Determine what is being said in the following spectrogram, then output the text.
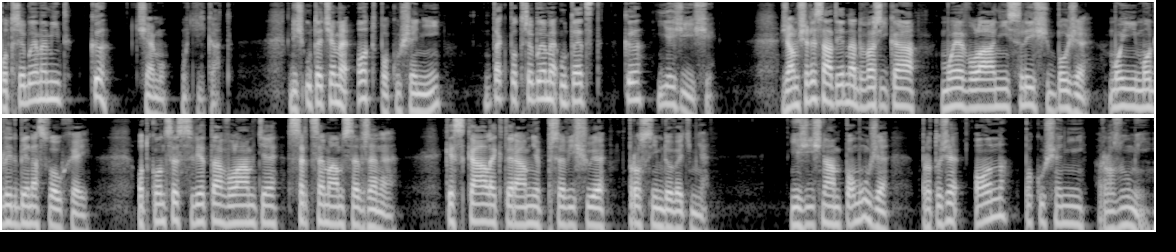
potřebujeme mít k čemu utíkat. Když utečeme od pokušení, tak potřebujeme utéct k Ježíši. Žalm 61.2 říká, moje volání slyš Bože, mojí modlitbě naslouchej. Od konce světa volám tě, srdce mám sevřené. Ke skále, která mě převyšuje, prosím doveď mě. Ježíš nám pomůže, protože on pokušení rozumí.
